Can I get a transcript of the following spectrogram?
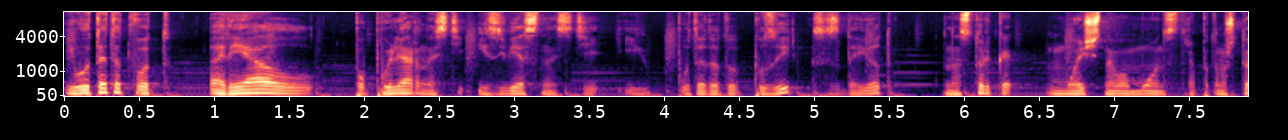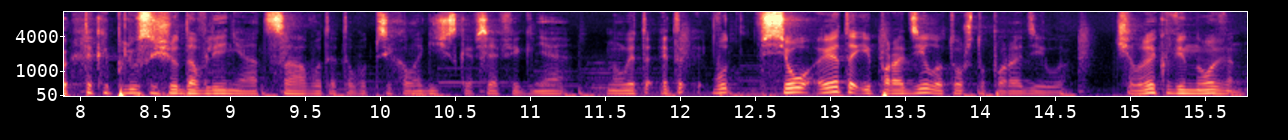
И вот этот вот ареал популярности, известности и вот этот вот пузырь создает настолько мощного монстра, потому что Так и плюс еще давление отца, вот это вот психологическая вся фигня. Ну это, это, вот все это и породило то, что породило. Человек виновен,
